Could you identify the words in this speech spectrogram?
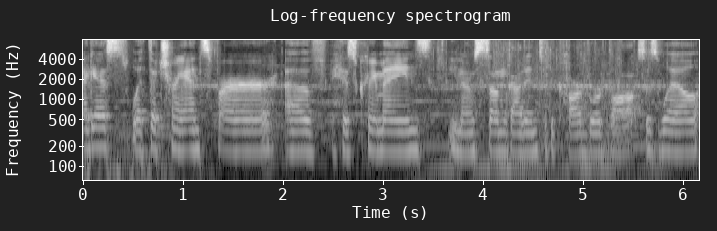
I guess with the transfer of his cremains, you know, some got into the cardboard box as well,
